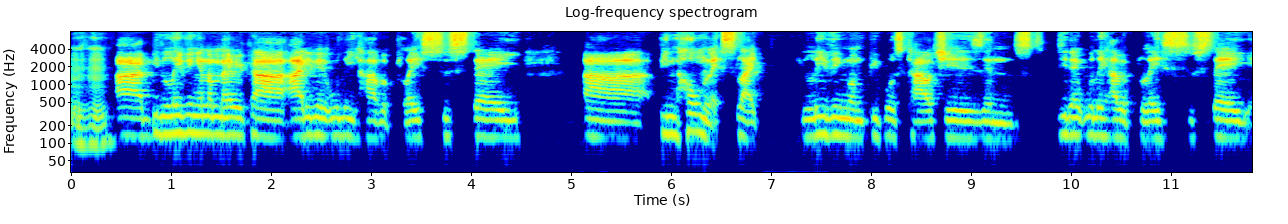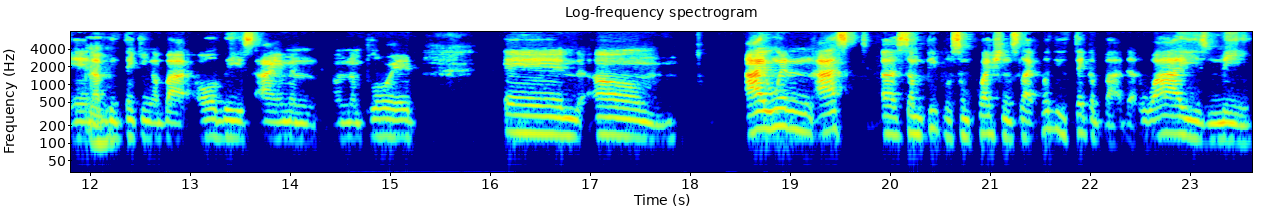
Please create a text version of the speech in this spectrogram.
Mm-hmm. I've been living in America. I didn't really have a place to stay. Uh, being homeless, like living on people's couches and didn't really have a place to stay. And mm-hmm. I've been thinking about all this. I am an unemployed and um, I went and asked uh, some people some questions like, "What do you think about that? Why is me?"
